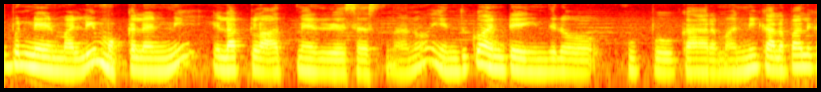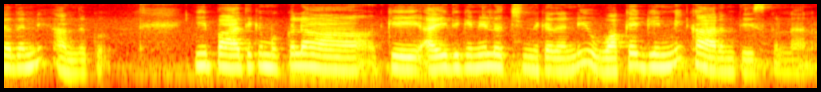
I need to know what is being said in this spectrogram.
ఇప్పుడు నేను మళ్ళీ ముక్కలన్నీ ఇలా క్లాత్ మీద వేసేస్తున్నాను. ఎందుకు అంటే ఇందులో ఉప్పు కారం అన్నీ కలపాలి కదండి అందుకు. ఈ పాతిక ముక్కలకి ఐదు గిన్నెలు వచ్చింది కదండి ఒక గిన్నె కారం తీసుకున్నాను.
